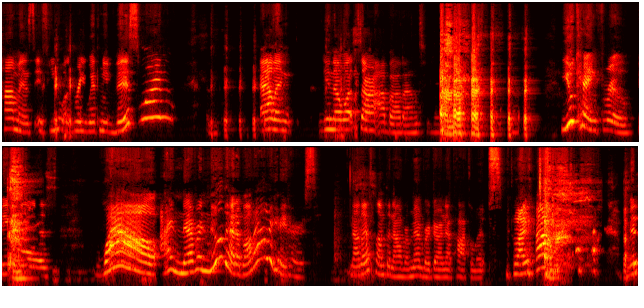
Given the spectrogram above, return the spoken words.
comments if you agree with me. This one, Alan, you know what, sir? I bow down to you. You came through because, wow, I never knew that about alligators. Now that's something I'll remember during the apocalypse. Like, Mr.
